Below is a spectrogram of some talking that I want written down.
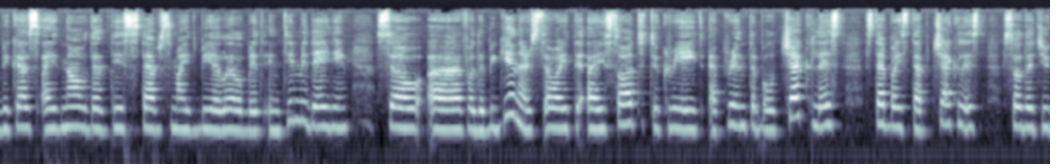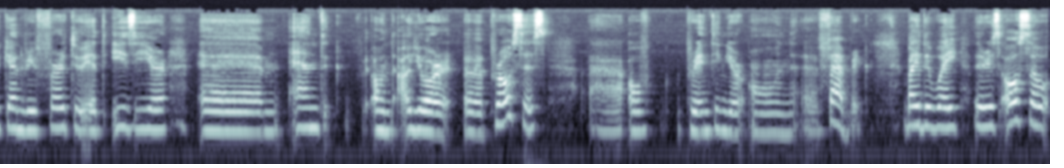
because I know that these steps might be a little bit intimidating. So uh, for the beginners, so I, I thought to create a printable checklist, step-by-step -step checklist, so that you can refer to it easier um, and on your uh, process uh, of printing your own uh, fabric. By the way, there is also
